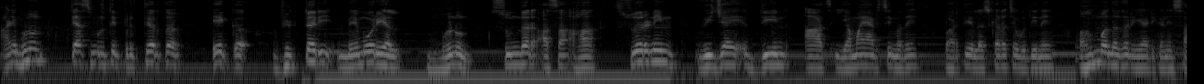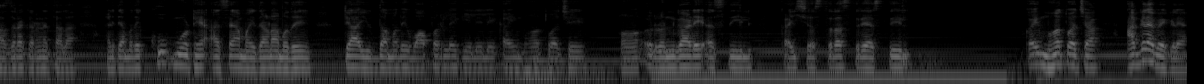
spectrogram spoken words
आणि म्हणून त्या स्मृती प्रित्यर्थ एक व्हिक्टरी मेमोरियल म्हणून सुंदर असा हा स्वर्णिम विजय दिन आज एम आय आर सीमध्ये भारतीय लष्कराच्या वतीने अहमदनगर या ठिकाणी साजरा करण्यात आला आणि त्यामध्ये खूप मोठ्या अशा मैदानामध्ये त्या युद्धामध्ये वापरले गेलेले काही महत्त्वाचे रणगाडे असतील काही शस्त्रास्त्रे असतील काही महत्त्वाच्या आगळ्या वेगळ्या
